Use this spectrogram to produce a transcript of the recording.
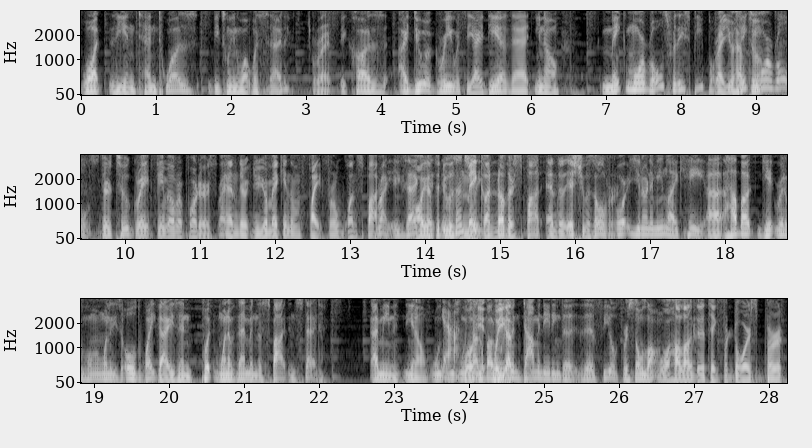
what the intent was between what was said. Right. Because I do agree with the idea that, you know, make more roles for these people. Right. You have make two more roles. They're two great female reporters, Right. and they're, you're making them fight for one spot. Right, exactly. All you have to do is make another spot, and the issue is over. Or you know what I mean? Like, hey, uh, how about get rid of one one of these old white guys and put one of them in the spot instead? I mean, you know, we, Yeah. we Well, talk about well, who's got- been dominating the, the field for so long. well, how long did it take for Doris Burke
